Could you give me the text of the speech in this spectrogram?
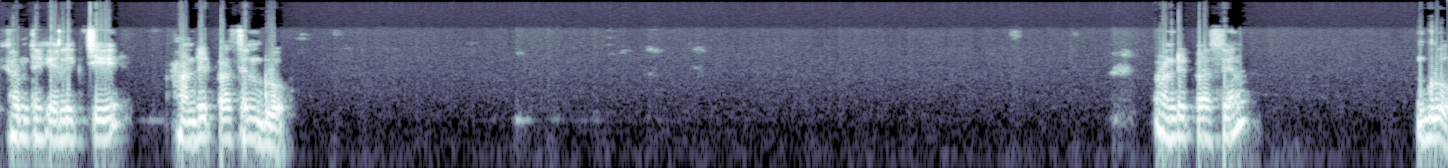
এখান থেকে লিখছি hundred percent grow hundred percent grow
